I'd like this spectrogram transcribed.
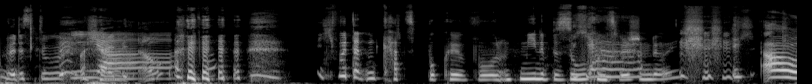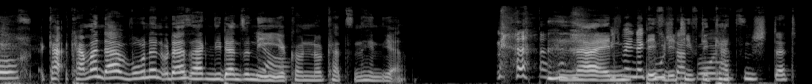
Würdest du wahrscheinlich Ja. auch? Ich würde dann in Katzbuckel wohnen und Mine besuchen Ja. zwischendurch. Ich auch. Ka kann man da wohnen oder sagen die dann so, nee, Ja. hier kommen nur Katzen hin, ja. Nein, definitiv die. Katzenstadt.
